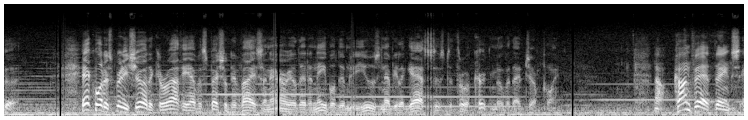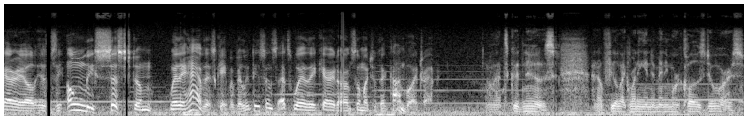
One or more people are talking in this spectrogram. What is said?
Good. Headquarters pretty sure the Kilrathi have a special device in Ariel that enabled them to use nebula gases to throw a curtain over that jump point. Now, Confed thinks Ariel is the only system where they have this capability, since that's where they carried on so much of their convoy traffic. Well, that's good news. I don't feel like running into many more closed doors.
